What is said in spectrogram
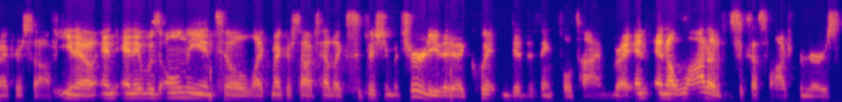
Microsoft, you know, and and it was only until like Microsoft had like sufficient maturity that they quit and did the thing full time, right? And and a lot of successful entrepreneurs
